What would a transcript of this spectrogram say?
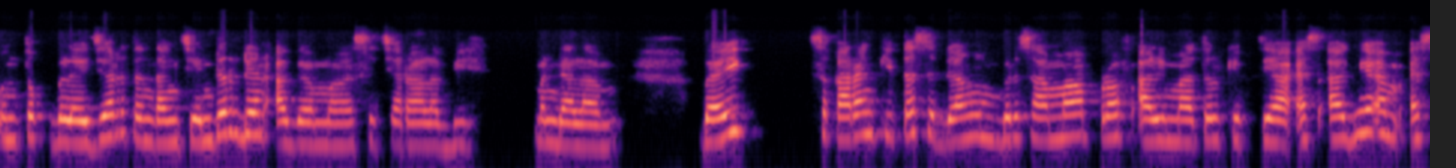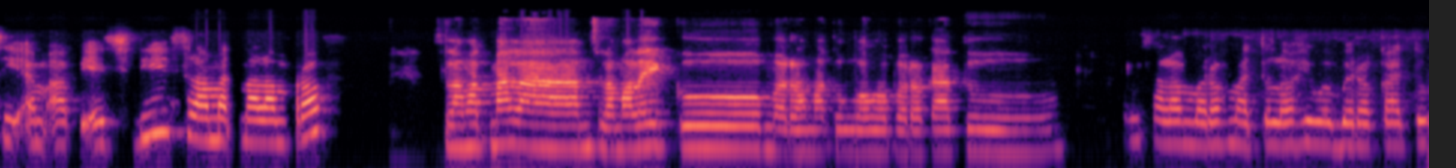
untuk belajar tentang gender dan agama secara lebih mendalam. Baik, sekarang kita sedang bersama Prof. Alimatul Kiptia SAG MSI MA PhD. Selamat malam Prof. Selamat malam. Assalamualaikum warahmatullahi wabarakatuh. Assalamualaikum warahmatullahi wabarakatuh.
